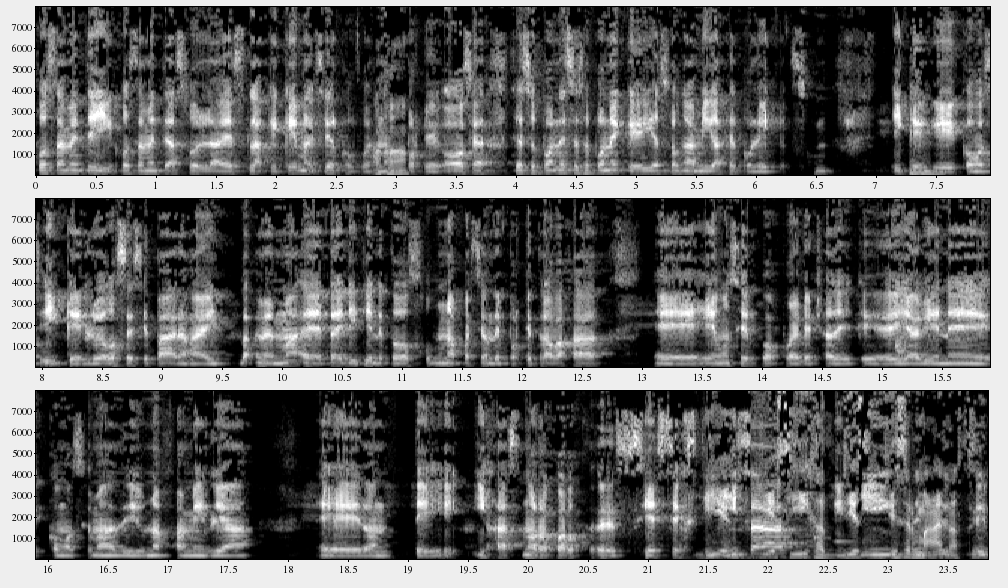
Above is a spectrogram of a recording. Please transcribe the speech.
justamente y justamente Azula es la que quema el circo, pues, Ajá. ¿no? Porque, o sea, se supone, se supone que ellas son amigas del colegio. y que, que como y que luego se separan. Ahí eh, eh, tiene todo una cuestión de por qué trabaja eh, en un circo por el hecho de que ella viene, como se llama, de una familia eh, donde hijas, no recuerdo eh, si es sextillizas. Diez hijas, diez, diez hermanas. Sí,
